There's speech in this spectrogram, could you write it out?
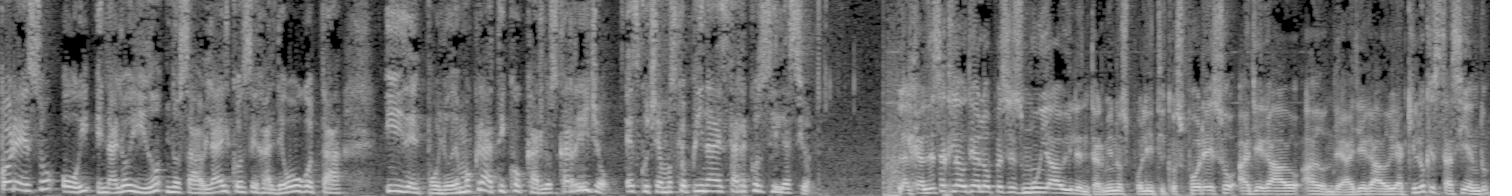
Por eso, hoy en Al Oído nos habla el concejal de Bogotá y del Polo Democrático, Carlos Carrillo. Escuchemos qué opina de esta reconciliación. La alcaldesa Claudia López es muy hábil en términos políticos, por eso ha llegado a donde ha llegado. Y aquí lo que está haciendo,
